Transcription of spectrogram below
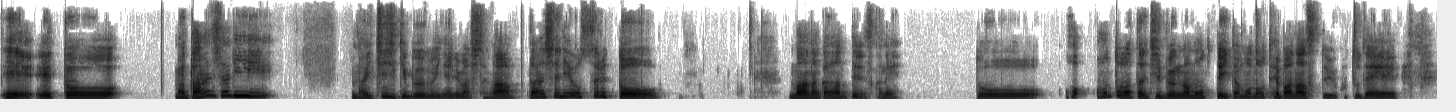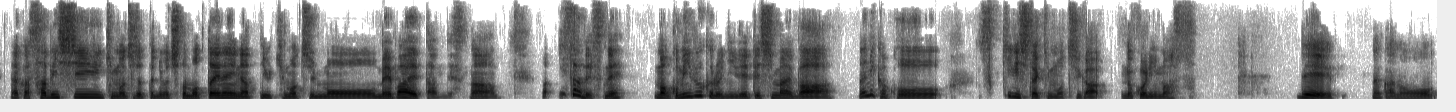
で、えっと、まあ、断捨離、まあ、一時期ブームになりましたが、断捨離をすると、まあ、なんか、なんていうんですかね。と、ほ、本当だったら自分が持っていたものを手放すということで、なんか寂しい気持ちだったり、ちょっともったいないなっていう気持ちも芽生えたんですが、まあ、いざですね、まあ、ゴミ袋に入れてしまえば、何かこう、すっきりした気持ちが残ります。で、なんかあの、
